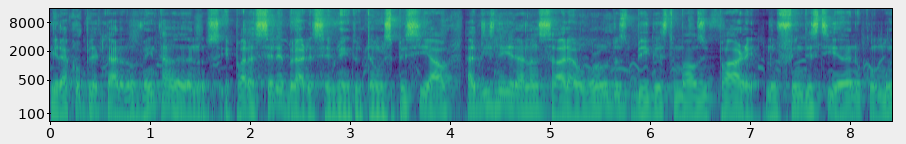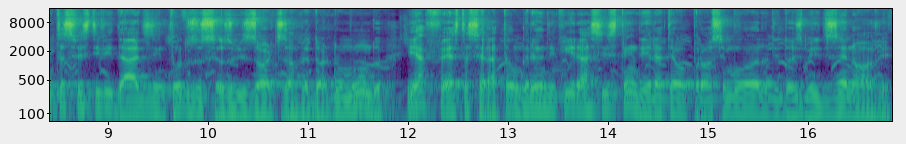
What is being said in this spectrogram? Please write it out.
irá completar 90 anos e para celebrar esse evento tão especial, a Disney irá lançar a World's Biggest Mouse Party no fim deste ano com muitas festividades em todos os seus resorts ao redor do mundo e a festa será tão grande que irá se estender até o próximo ano de 2019.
